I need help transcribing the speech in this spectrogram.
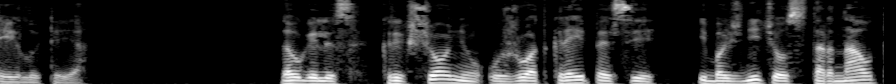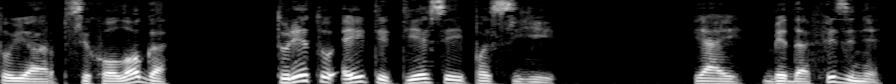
eilutėje. Daugelis krikščionių užuot kreipėsi į bažnyčiaus tarnautoją ar psichologą, turėtų eiti tiesiai pas jį. Jei bėda fizinė,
